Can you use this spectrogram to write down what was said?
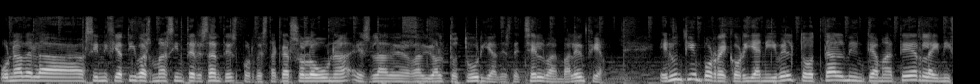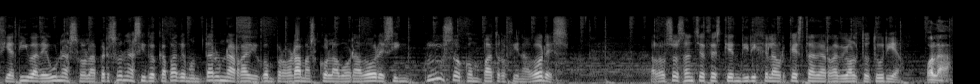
Una de las iniciativas más interesantes, por destacar solo una, es la de Radio Alto Turia, desde Chelva, en Valencia. En un tiempo récord y a nivel totalmente amateur, la iniciativa de una sola persona ha sido capaz de montar una radio con programas, colaboradores, incluso con patrocinadores. Alonso Sánchez es quien dirige la orquesta de Radio Alto Turia. Hola,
